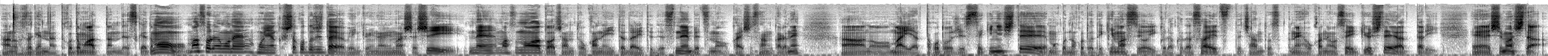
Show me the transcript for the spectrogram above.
あの、ふざけんなってこともあったんですけども、まあそれもね、翻訳したこと自体は勉強になりましたし、ね、まあその後はちゃんとお金いただいてですね、別の会社さんからね、あの、前やったことを実績にして、まあこんなことできますよ、いくらください、つってちゃんとね、お金を請求してやったり、えー、しました。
